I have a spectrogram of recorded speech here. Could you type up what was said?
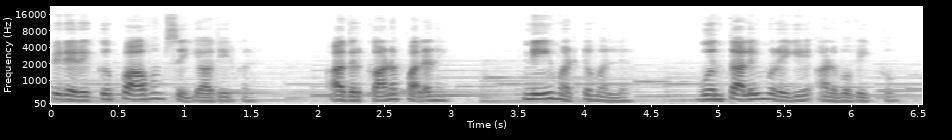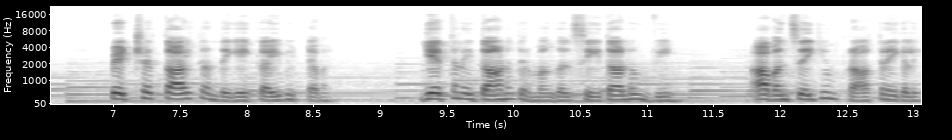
பிறருக்கு பாவம் செய்யாதீர்கள். அதற்கான பலனை நீ மட்டுமல்ல உன் தலைமுறையே அனுபவிக்கும். பெற்ற தாய் தந்தையை கைவிட்டவன் எத்தனை தான தர்மங்கள் செய்தாலும் வீண். அவன் செய்யும் பிரார்த்தனைகளை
